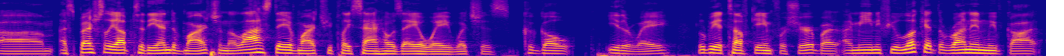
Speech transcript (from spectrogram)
um, especially up to the end of March. And the last day of March, we play San Jose away, which is could go either way. It'll be a tough game for sure. But I mean, if you look at the run in, we've got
